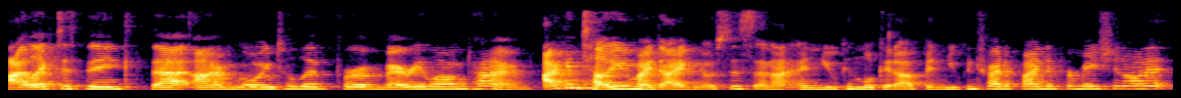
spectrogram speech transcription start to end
I like to think that I'm going to live for a very long time. I can tell you my diagnosis and, I, and you can look it up and you can try to find information on it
